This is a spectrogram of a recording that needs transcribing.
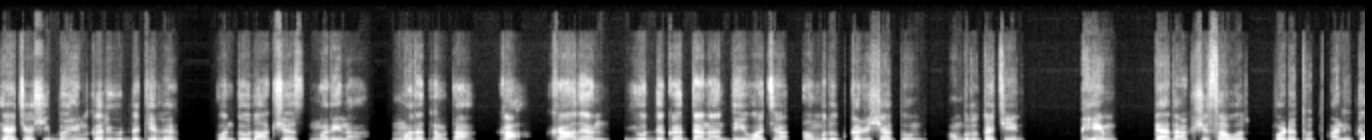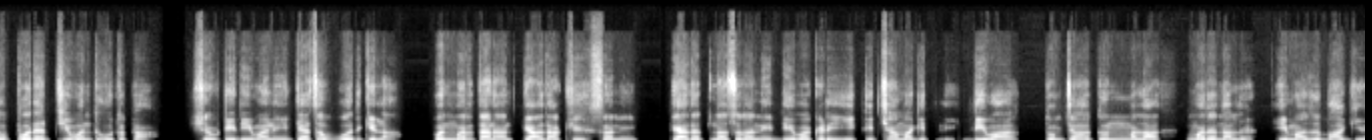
त्याच्याशी भयंकर युद्ध केलं पण तो राक्षस मरेना मरत नव्हता. का? कारण युद्ध करताना देवाच्या अमृत कलशातून अमृताची थेंब त्या राक्षसावर पडत होत आणि तो परत जिवंत होत होता. शेवटी देवाने त्याचा वध केला पण मरताना त्या राक्षसाने त्या रत्नासुराने देवाकडे एक इच्छा मागितली. देवा तुमच्या हातून मला मरण आलं हे माझं भाग्य.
